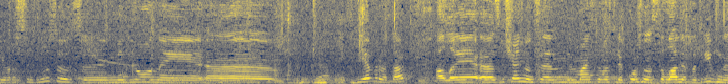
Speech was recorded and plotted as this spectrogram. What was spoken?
Євросоюзу, це мільйони е, євро, так але е, звичайно це не має на для кожного села не потрібно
